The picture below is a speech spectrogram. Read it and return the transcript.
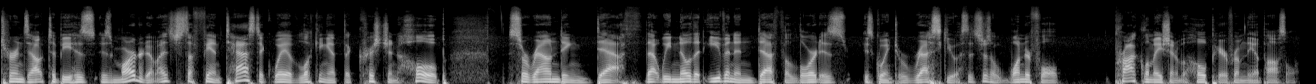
turns out to be his, his martyrdom. It's just a fantastic way of looking at the Christian hope surrounding death that we know that even in death the lord is is going to rescue us it's just a wonderful proclamation of hope here from the apostle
